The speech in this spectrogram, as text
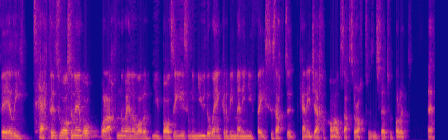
fairly tepid, wasn't it? What what happened? There weren't a lot of new bodies, and we knew there weren't going to be many new faces after Kenny Jack had come out after Oxford and said we've got a, a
